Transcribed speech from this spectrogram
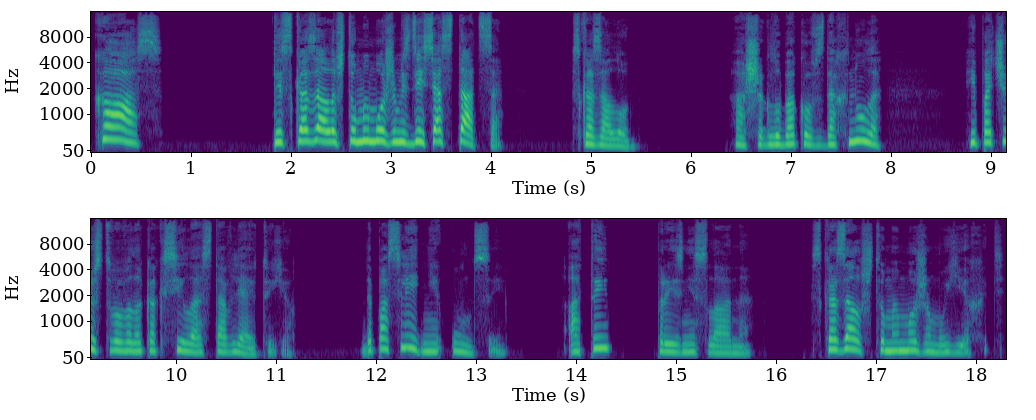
Кас! Ты сказала, что мы можем здесь остаться, — сказал он. Аша глубоко вздохнула и почувствовала, как силы оставляют ее. До последней унции. «А ты, — произнесла она, — сказал, что мы можем уехать».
